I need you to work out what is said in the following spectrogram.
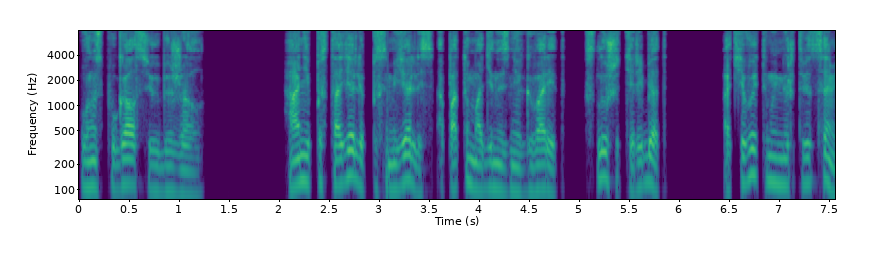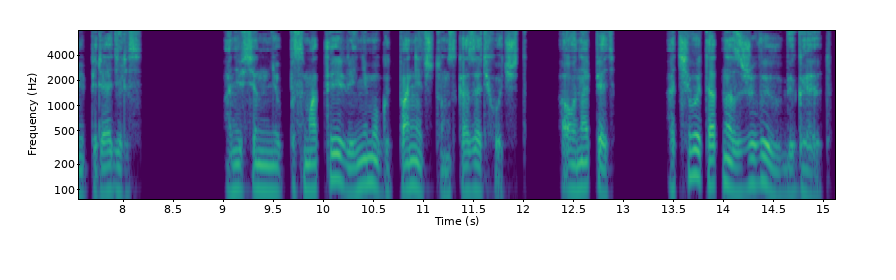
Он испугался и убежал. А они постояли, посмеялись, а потом один из них говорит, «Слушайте, ребят, а чего это мы мертвецами переоделись?» Они все на него посмотрели и не могут понять, что он сказать хочет. А он опять, а чего это от нас живые убегают?»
